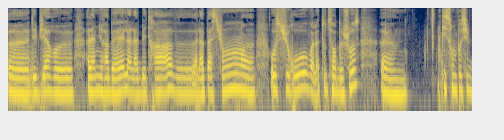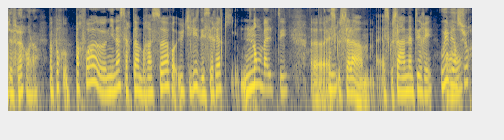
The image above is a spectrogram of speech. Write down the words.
des bières à la Mirabelle, à la betterave, à la passion, au sureau, voilà toutes sortes de choses. Qui sont possibles de faire. Voilà. Pour, parfois, euh, Nina, certains brasseurs utilisent des céréales qui, non maltées. Euh, Est-ce que ça a, est-ce que ça a un intérêt Oui, bien sûr.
